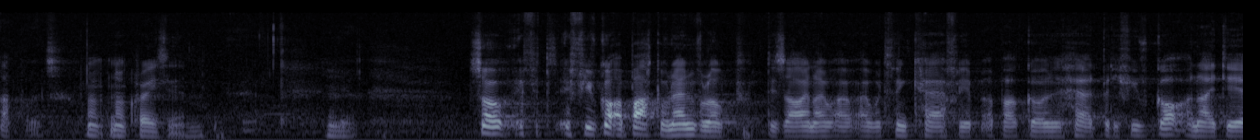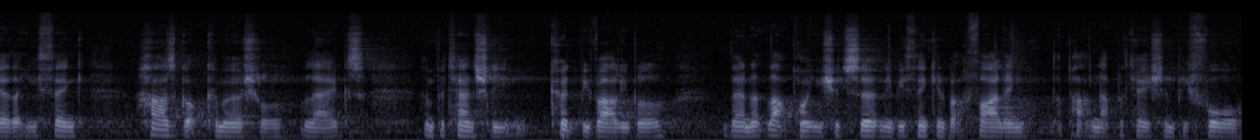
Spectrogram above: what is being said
upwards. Not, not crazy then. Yeah. yeah. So if, if you've got a back of an envelope design, I, I would think carefully about going ahead. But if you've got an idea that you think has got commercial legs and potentially could be valuable, then at that point you should certainly be thinking about filing a patent application before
